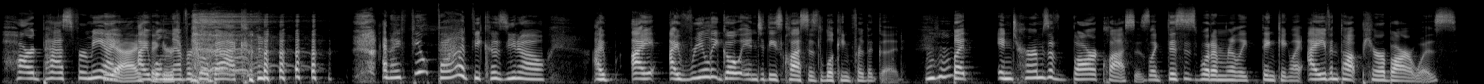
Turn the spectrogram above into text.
hard pass for me. Yeah, I I, I will never go back. and I feel bad because you know, I I I really go into these classes looking for the good. Mm-hmm. But in terms of barre classes, like this is what I'm really thinking. Like I even thought Pure Barre was,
